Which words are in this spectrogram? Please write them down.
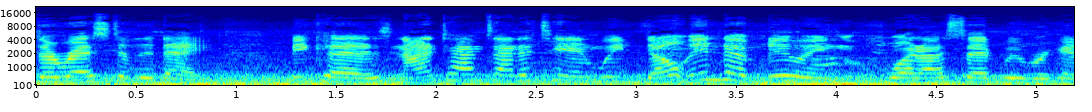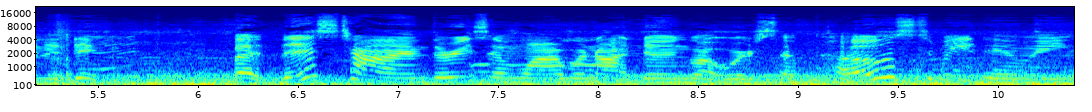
the rest of the day because nine times out of ten we don't end up doing what I said we were gonna do. But this time, the reason why we're not doing what we're supposed to be doing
